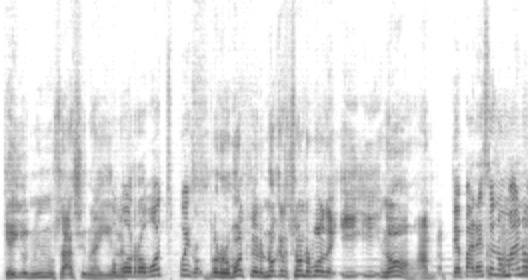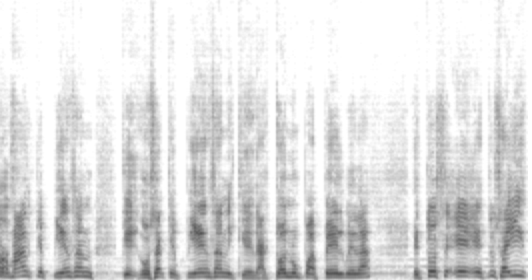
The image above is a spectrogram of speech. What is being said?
que ellos mismos hacen ahí. Como la- robots, pues. Ro- pero robots, pero no que son robots. de- y, y no. Que parecen humanos. normal que piensan, que, o sea, que piensan y que actúan un papel, ¿verdad? Entonces, eh, entonces ahí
